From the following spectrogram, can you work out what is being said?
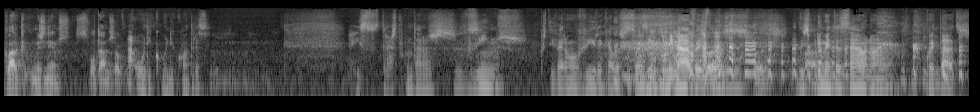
Claro que, imaginemos, se voltarmos ao. Ah, o único, único contra. Se... É isso terás de perguntar aos vizinhos que estiveram a ouvir aquelas sessões intermináveis de, de experimentação, não é? Coitados.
